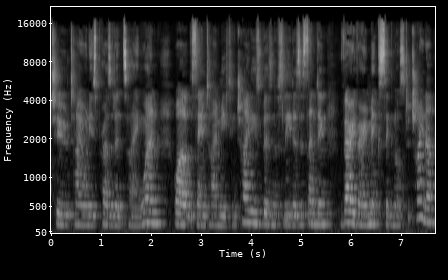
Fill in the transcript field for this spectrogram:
to Taiwanese President Tsai Ing wen, while at the same time meeting Chinese business leaders, is sending very, very mixed signals to China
